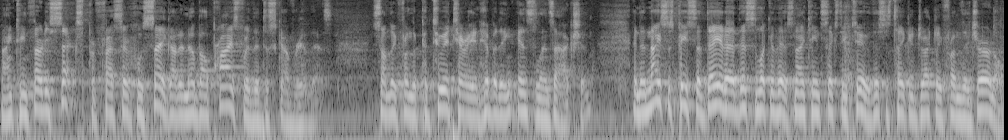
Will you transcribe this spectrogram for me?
1936. Professor Houssay got a Nobel Prize for the discovery of this. Something from the pituitary inhibiting insulin's action. And the nicest piece of data, this look at this, 1962. This is taken directly from the journal.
